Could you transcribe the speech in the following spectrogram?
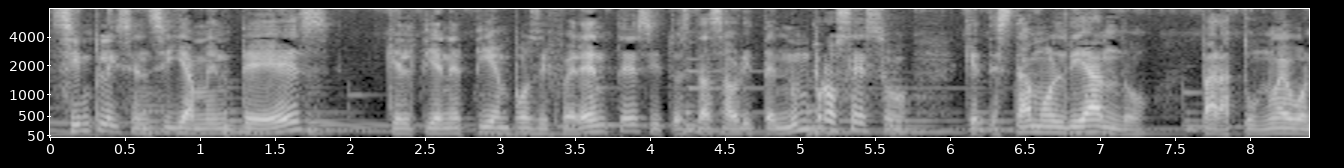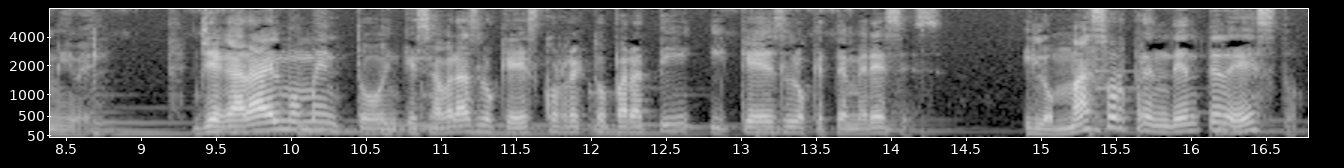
simple y sencillamente es que Él tiene tiempos diferentes y tú estás ahorita en un proceso que te está moldeando para tu nuevo nivel. Llegará el momento en que sabrás lo que es correcto para ti y qué es lo que te mereces. Y lo más sorprendente de esto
